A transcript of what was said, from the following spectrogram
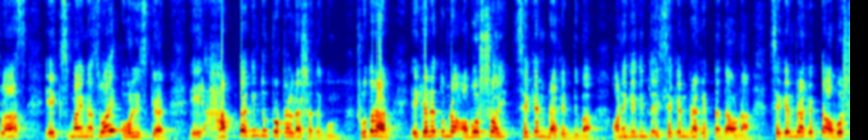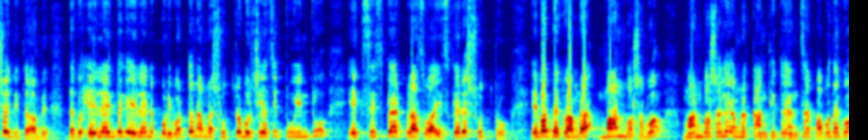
plus x minus y whole square এই হাফটা কিন্তু টোটালটার সাথে গুণ। সুতরাং, এখানে তোমরা অবশ্যই সেকেন্ড ব্র্যাকেট দিবা। অনেকে কিন্তু এই সেকেন্ড ব্র্যাকেটটা দাও না। সেকেন্ড ব্র্যাকেটটা অবশ্যই দিতে হবে। দেখো, এই লাইন থেকে এই লাইনের পরিবর্তন, আমরা সূত্র বসিয়েছি two into x square plus y স্কোয়ারের সূত্র। এবার দেখো, আমরা মান বসাবো। মান বসালে আমরা কাঙ্ক্ষিত অ্যান্সার পাবো। দেখো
